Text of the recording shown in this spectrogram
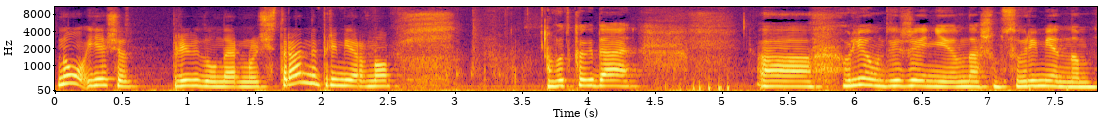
Ну, я сейчас приведу, наверное, очень странный пример, но вот когда в левом движении, в нашем современном,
